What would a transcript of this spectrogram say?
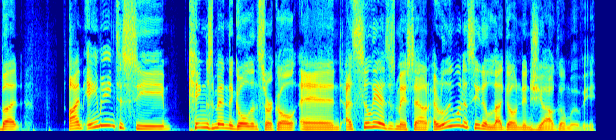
But I'm aiming to see Kingsman: The Golden Circle, and as silly as this may sound, I really want to see the Lego Ninjago movie.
